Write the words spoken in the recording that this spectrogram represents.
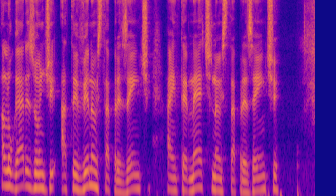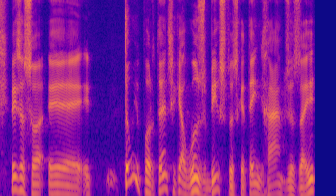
a lugares onde a TV não está presente, a internet não está presente? Veja só, é, tão importante que alguns bispos que têm rádios aí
